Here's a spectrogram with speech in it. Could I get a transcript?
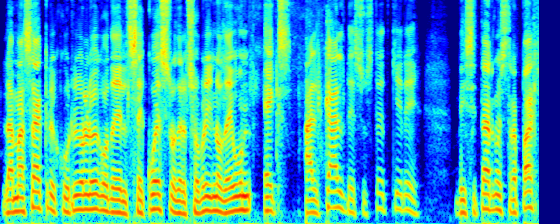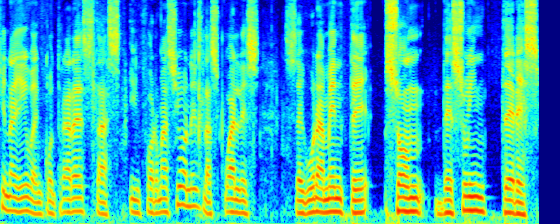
La masacre ocurrió luego del secuestro del sobrino de un ex alcalde. Si usted quiere visitar nuestra página, ahí va a encontrar estas informaciones, las cuales seguramente son de su interés.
